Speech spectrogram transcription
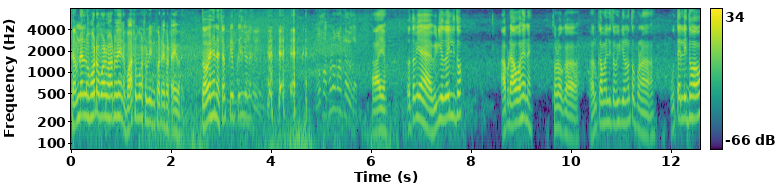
થંબનેલ નો ફોટો પાડવાનો છે ને પાછું પાછું લઈને ખોટે ખોટા આવ્યા તો હવે છે ને સબસ્ક્રાઇબ કરી લો ને. હા એમ. તો તમે વીડિયો જોઈ લીધો? આપણે આવો છે ને થોડોક અ, હલકા મળી તો વીડિયો નહોતો પણ ઉતારી લીધો આવો.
